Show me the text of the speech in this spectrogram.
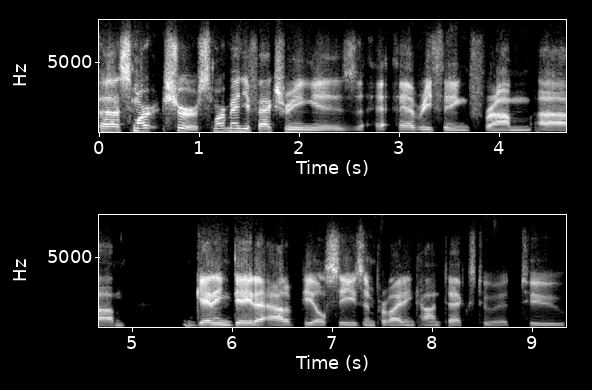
Uh, smart, sure. Smart manufacturing is everything from um, getting data out of PLCs and providing context to it to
